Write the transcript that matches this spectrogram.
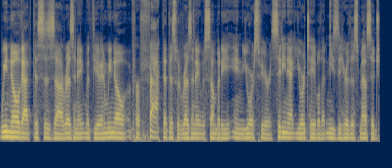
we know that this is uh, resonating with you, and we know for a fact that this would resonate with somebody in your sphere, sitting at your table that needs to hear this message.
